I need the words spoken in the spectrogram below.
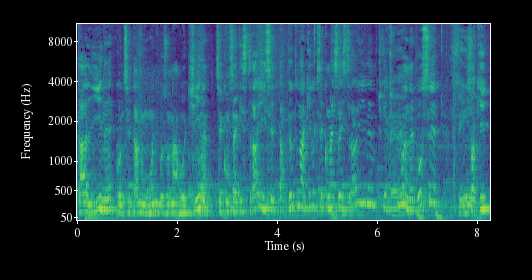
tá ali, né? Quando você tá no ônibus ou na rotina, você consegue extrair. Você tá tanto naquilo que você começa a extrair, né? Porque, tipo, mano, é você. Sim. Só que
